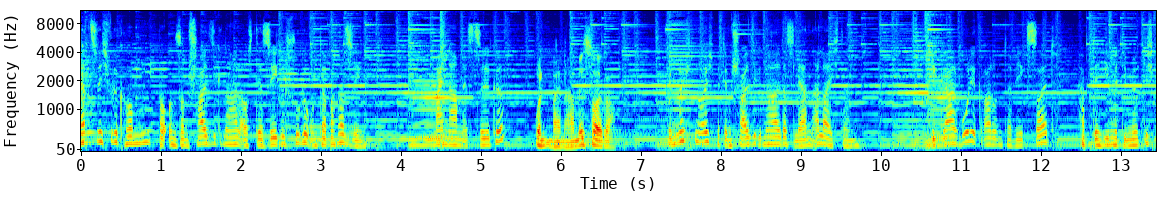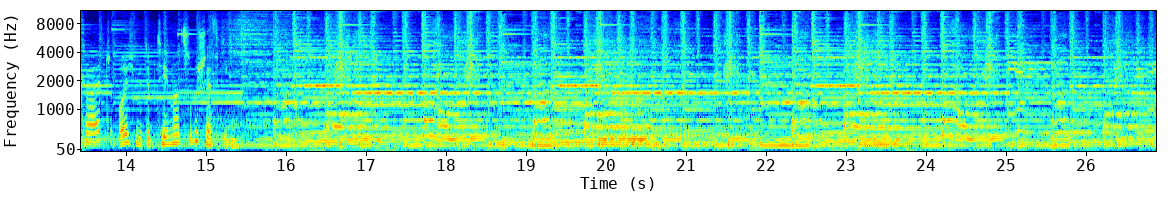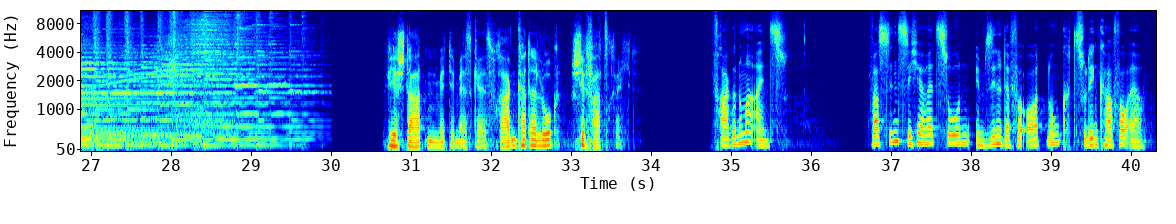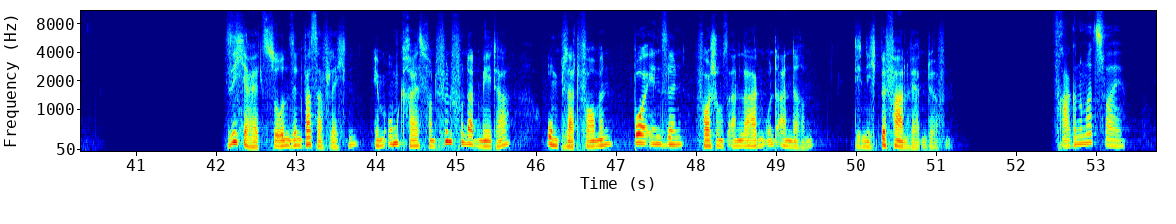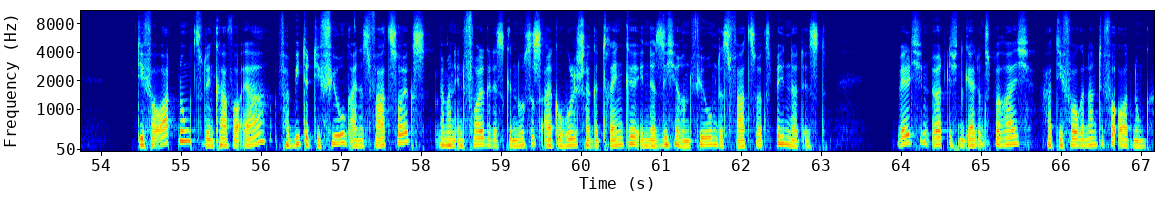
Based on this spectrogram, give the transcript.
Herzlich willkommen bei unserem Schallsignal aus der Segelschule Unterbacher See. Mein Name ist Silke. Und mein Name ist Holger. Wir möchten euch mit dem Schallsignal das Lernen erleichtern. Egal wo ihr gerade unterwegs seid, habt ihr hiermit die Möglichkeit, euch mit dem Thema zu beschäftigen. Wir starten mit dem SKS-Fragenkatalog Schifffahrtsrecht. Frage Nummer 1. Was sind Sicherheitszonen im Sinne der Verordnung zu den KVR? Sicherheitszonen sind Wasserflächen im Umkreis von 500 Meter um Plattformen, Bohrinseln, Forschungsanlagen und anderem, die nicht befahren werden dürfen. Frage Nummer 2. Die Verordnung zu den KVR verbietet die Führung eines Fahrzeugs, wenn man infolge des Genusses alkoholischer Getränke in der sicheren Führung des Fahrzeugs behindert ist. Welchen örtlichen Geltungsbereich hat die vorgenannte Verordnung?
